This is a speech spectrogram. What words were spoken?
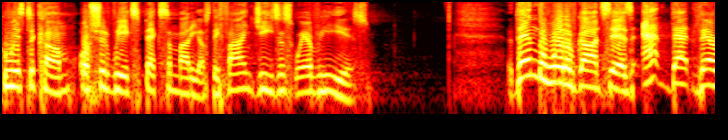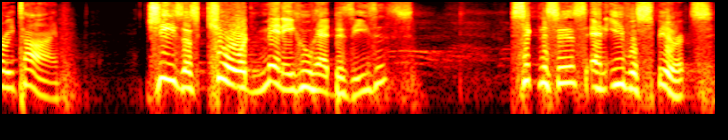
Who is to come, or should we expect somebody else? They find Jesus wherever he is. Then the word of God says, at that very time, Jesus cured many who had diseases, sicknesses, and evil spirits,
